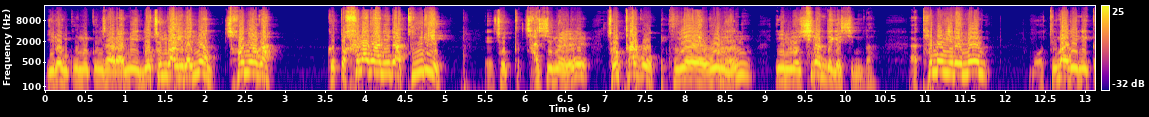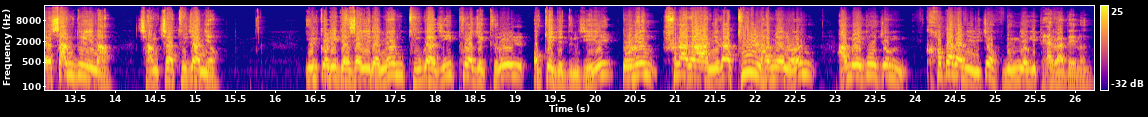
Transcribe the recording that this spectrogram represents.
이런 꿈을 꾼 사람이 노총각이라면 처녀가 그것도 하나가 아니라 둘이 예, 좋, 자신을 좋다고 구해오는 일로 실현되겠습니다. 아, 태몽이라면 뭐 두 마리니까 쌍둥이나 장차 두 자녀 일거리 대상이라면 두 가지 프로젝트를 얻게 되든지 또는 하나가 아니라 둘 하면은 아무래도 좀 커다란 일이죠. 능력이 배가 되는.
